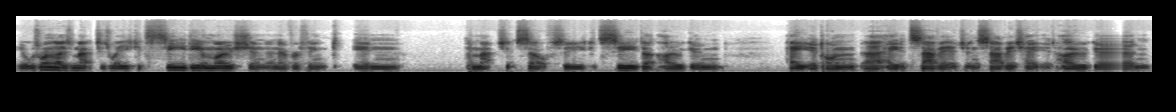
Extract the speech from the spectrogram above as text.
it was one of those matches where you could see the emotion and everything in the match itself. So you could see that Hogan hated on uh, hated Savage and Savage hated Hogan.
